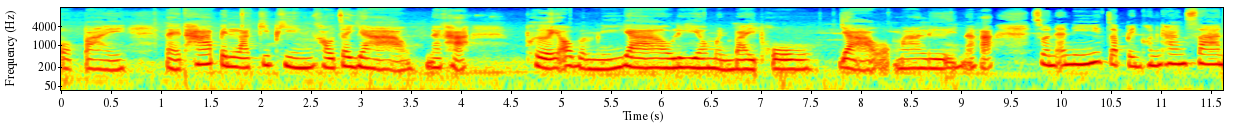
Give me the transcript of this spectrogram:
ออกไป แต่ถ้าเป็นลัคกี้พิงค์เขาจะยาวนะคะ เผยออกแบบนี้ยาวเรียวเหมือนใบโพ ยาวออกมาเลยนะคะ ส่วนอันนี้จะเป็นค่อนข้างสั้น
